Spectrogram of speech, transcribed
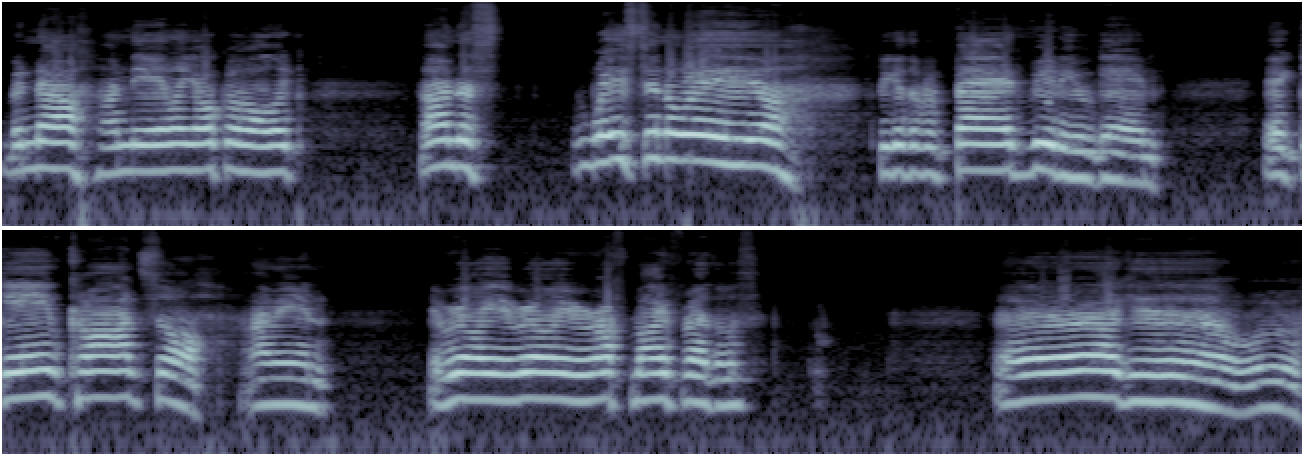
but no, I'm the ailing alcoholic. I'm just wasting away here because of a bad video game. A game console. I mean, it really, really roughed my feathers. Uh, yeah, ooh,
